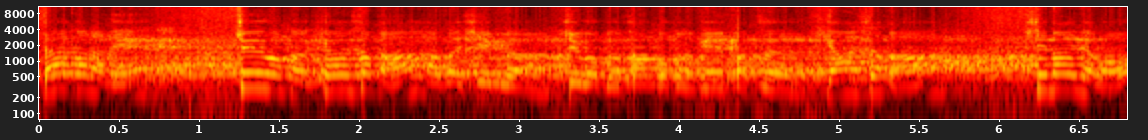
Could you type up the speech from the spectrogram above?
だからね中国が批判したか？朝日新聞中国と韓国の原発批判したかしてないだろ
